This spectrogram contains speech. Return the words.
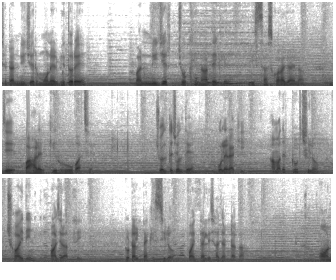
সেটা নিজের মনের ভিতরে বা নিজের চোখে না দেখলে বিশ্বাস করা যায় না যে পাহাড়ের কি রূপ আছে। চলতে চলতে বলে রাখি, আমাদের ট্যুর ছিল ছয় দিন, পাঁচ রাত্রি। টোটাল প্যাকেজ ছিল পঁয়তাল্লিশ হাজার টাকা। অন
